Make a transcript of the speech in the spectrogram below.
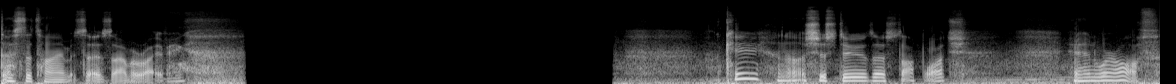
That's the time it says I'm arriving. Okay, now let's just do the stopwatch and we're off.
